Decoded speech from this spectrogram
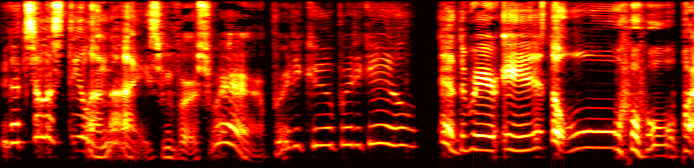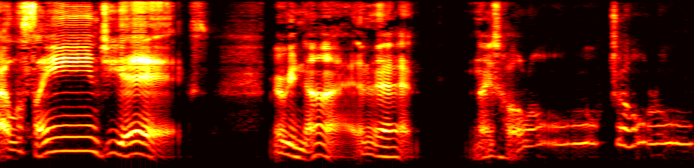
We got Celesteela, nice. Reverse rare. Pretty cool, pretty cool. And the rare is the oh, Palossand GX. Very nice. Look at that. Nice hollow. Ultra hollow.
